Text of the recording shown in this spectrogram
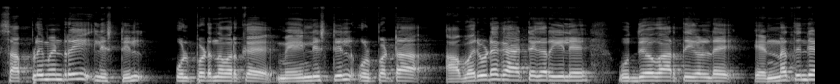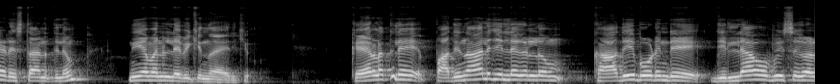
സപ്ലിമെന്ററി ലിസ്റ്റിൽ ഉൾപ്പെടുന്നവർക്ക് മെയിൻ ലിസ്റ്റിൽ ഉൾപ്പെട്ട അവരുടെ കാറ്റഗറിയിലെ ഉദ്യോഗാർത്ഥികളുടെ എണ്ണത്തിന്റെ അടിസ്ഥാനത്തിലും നിയമനം ലഭിക്കുന്നതായിരിക്കും. കേരളത്തിലെ പതിനാല് ജില്ലകളിലും ഖാദി ബോർഡിന്റെ ജില്ലാ ഓഫീസുകൾ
